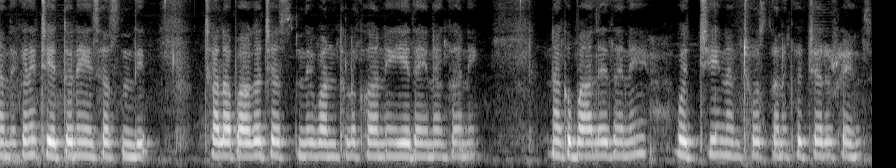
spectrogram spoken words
అందుకని చేత్తోనే వేసేస్తుంది. చాలా బాగా చేస్తుంది. వంటలు కానీ ఏదైనా కానీ నాకు బాగాలేదని వచ్చి నన్ను చూస్తానికి వచ్చారు ఫ్రెండ్స్.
